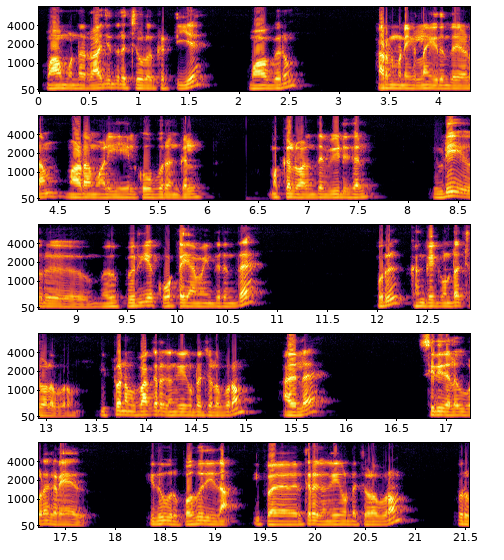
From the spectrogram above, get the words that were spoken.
மாமன்னர் ராஜேந்திர சோழர் கட்டிய மாபெரும் அரண்மனைகள்லாம் இருந்த இடம். மாட மாளிகைகள் கோபுரங்கள் மக்கள் வாழ்ந்த வீடுகள். இப்படி ஒரு மிகப்பெரிய கோட்டை அமைந்திருந்த ஒரு கங்கை கொண்ட சோழபுரம். இப்போ நம்ம பார்க்குற கங்கை கொண்ட சோழபுரம் அதில் சிறிதளவு கூட கிடையாது. இது ஒரு பகுதி தான் இப்போ இருக்கிற கங்கை கொண்ட சோழபுரம் ஒரு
